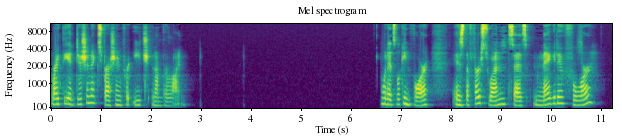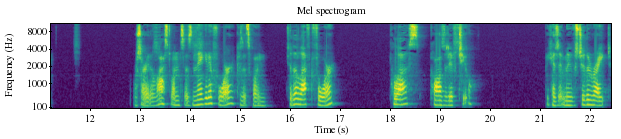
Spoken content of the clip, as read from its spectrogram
Write the addition expression for each number line. What it's looking for is the first one says negative 4, or sorry, the last one says negative 4 because it's going to the left 4 plus positive 2 because it moves to the right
